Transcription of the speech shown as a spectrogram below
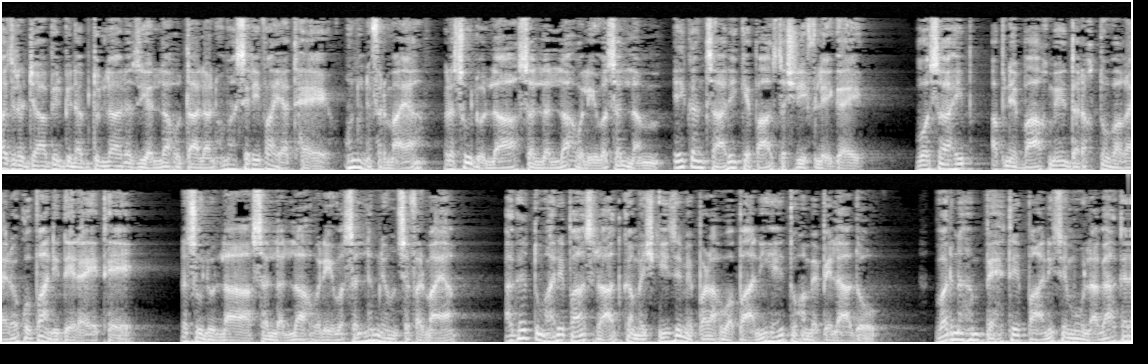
حضرت جابر بن عبداللہ رضی اللہ تعالیٰ عنہما سے روایت ہے۔ انہوں نے فرمایا رسول اللہ صلی اللہ علیہ وسلم ایک انصاری کے پاس تشریف لے گئے۔ وہ صاحب اپنے باغ میں درختوں وغیرہ کو پانی دے رہے تھے۔ رسول اللہ صلی اللہ علیہ وسلم نے ان سے فرمایا، اگر تمہارے پاس رات کا مشکیزے میں پڑا ہوا پانی ہے تو ہمیں پلا دو، ورنہ ہم بہتے پانی سے منہ لگا کر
